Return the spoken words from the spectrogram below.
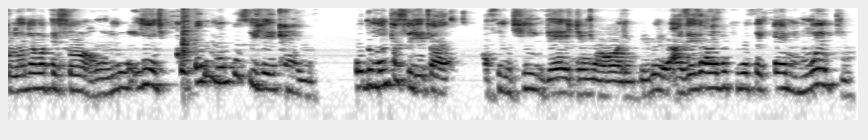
fulano é uma pessoa ruim. Gente, todo mundo está sujeito a isso. Todo mundo está sujeito a a sentir inveja uma hora, entendeu? Às vezes é algo que você quer muito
